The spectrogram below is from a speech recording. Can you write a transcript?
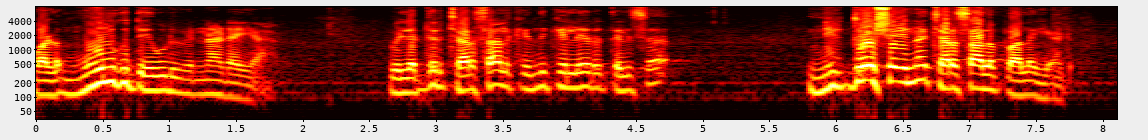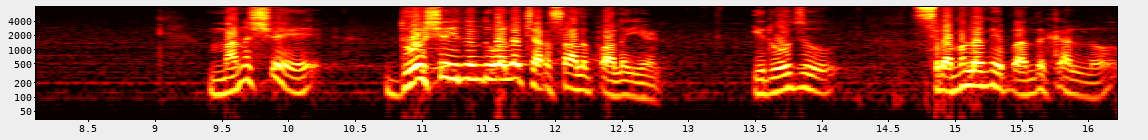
వాళ్ళ మూలుగు దేవుడు విన్నాడయ్యా. వీళ్ళిద్దరు చెరసాలకు ఎందుకు వెళ్ళారో తెలుసా? నిర్దోషైన చెరసాల పాలయ్యాడు. మనిషే దోషైనందువల్ల చెరసాల పాలయ్యాడు. ఈరోజు శ్రమలనే బంధకాల్లో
